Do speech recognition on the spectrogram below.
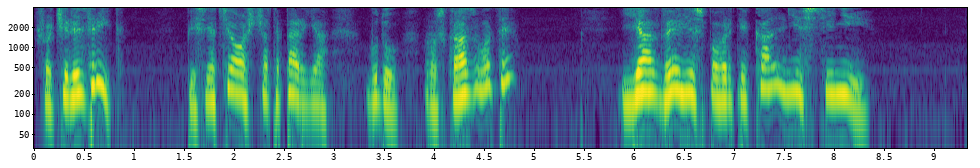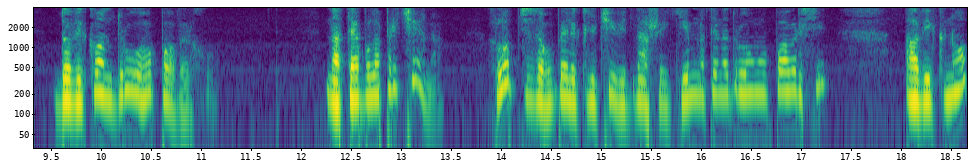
що через рік, після цього, що тепер я буду розказувати, я виліз по вертикальній стіні до вікон другого поверху. На те була причина. Хлопці загубили ключі від нашої кімнати на другому поверсі, а вікно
